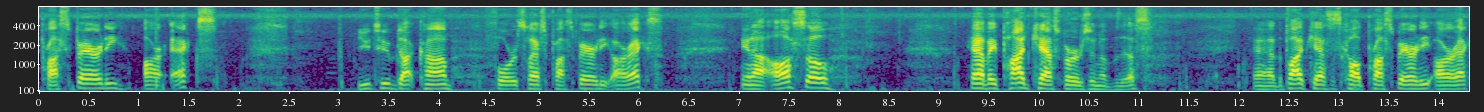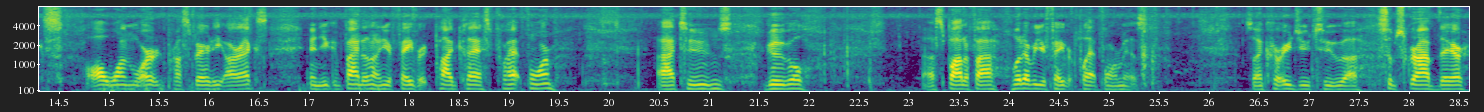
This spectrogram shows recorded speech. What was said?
prosperity rx. youtube.com forward slash prosperity rx. And I also have a podcast version of this. Uh, the podcast is called Prosperity RX, all one word, Prosperity RX. And you can find it on your favorite podcast platform, iTunes, Google, uh, Spotify, whatever your favorite platform is. So I encourage you to uh, subscribe there.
